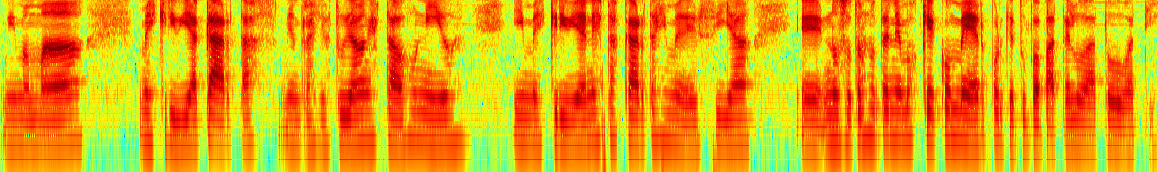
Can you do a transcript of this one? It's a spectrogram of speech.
Mi mamá me escribía cartas mientras yo estudiaba en Estados Unidos y me escribía en estas cartas y me decía, eh, nosotros no tenemos que comer porque tu papá te lo da todo a ti.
